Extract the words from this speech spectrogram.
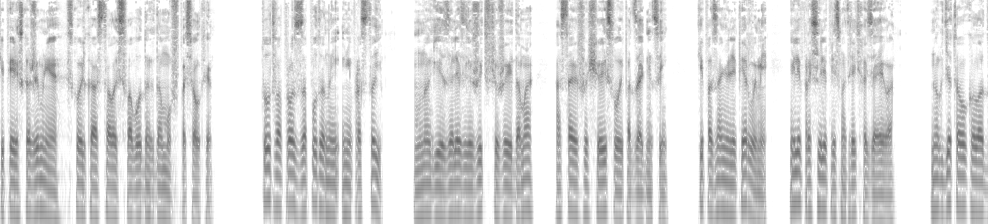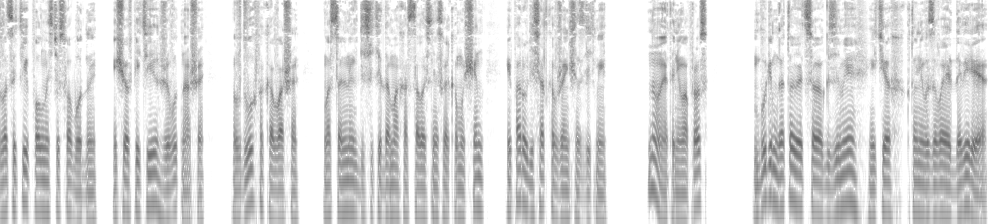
Теперь скажи мне, сколько осталось свободных домов в поселке? Тут вопрос запутанный и непростой. Многие залезли жить в чужие дома, оставив еще и свой под задницей. Типа заняли первыми или просили присмотреть хозяева но где-то около двадцати полностью свободны, еще в пяти живут наши, в двух пока ваши, в остальных десяти домах осталось несколько мужчин и пару десятков женщин с детьми. Но это не вопрос. Будем готовиться к зиме, и тех, кто не вызывает доверия,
